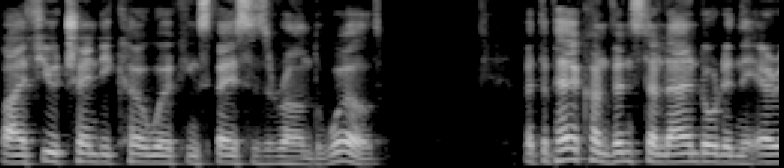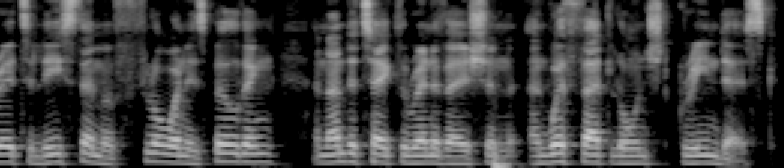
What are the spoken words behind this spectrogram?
by a few trendy co working spaces around the world. But the pair convinced a landlord in the area to lease them a floor in his building and undertake the renovation, and with that launched Green Desk,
